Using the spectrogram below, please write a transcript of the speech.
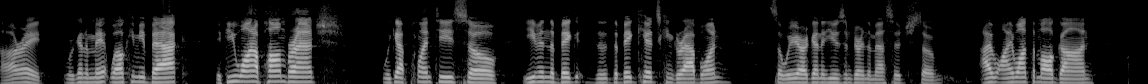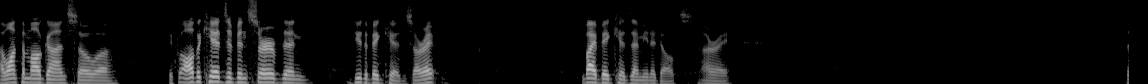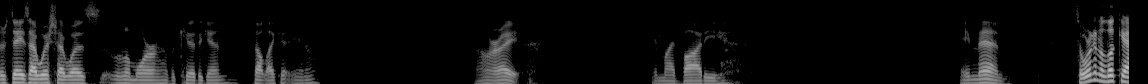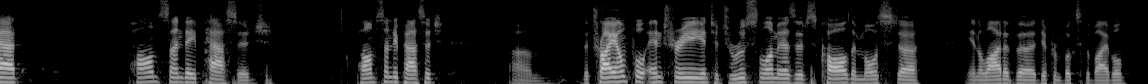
All right. We're going to ma- welcome you back. If you want a palm branch, we got plenty, so even the big the, the big kids can grab one. So we are going to use them during the message. So I, I want them all gone. I want them all gone. So uh, if all the kids have been served, then do the big kids, all right? By big kids, I mean adults. All right. There's days I wish I was a little more of a kid again. Felt like it, you know. All right. In my body. Amen. So we're going to look at Palm Sunday passage. Palm Sunday passage. Um, the triumphal entry into Jerusalem, as it's called in most, uh, in a lot of the different books of the Bible.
